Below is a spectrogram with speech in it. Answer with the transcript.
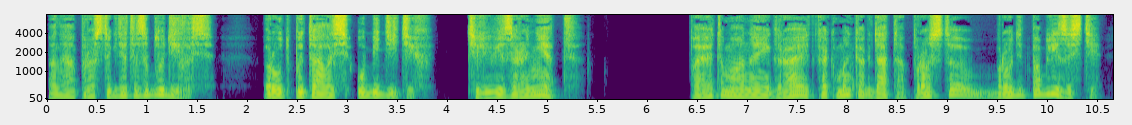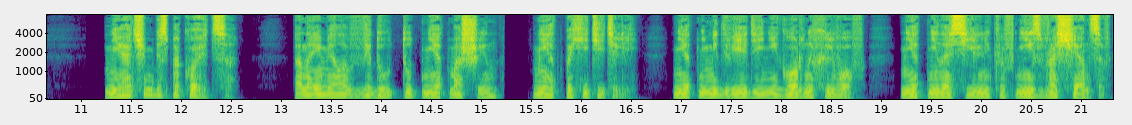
Она просто где-то заблудилась. Рут пыталась убедить их. Телевизора нет. Поэтому она играет, как мы когда-то, просто бродит поблизости. Не о чем беспокоиться. Она имела в виду, тут нет машин, нет похитителей, нет ни медведей, ни горных львов, нет ни насильников, ни извращенцев,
